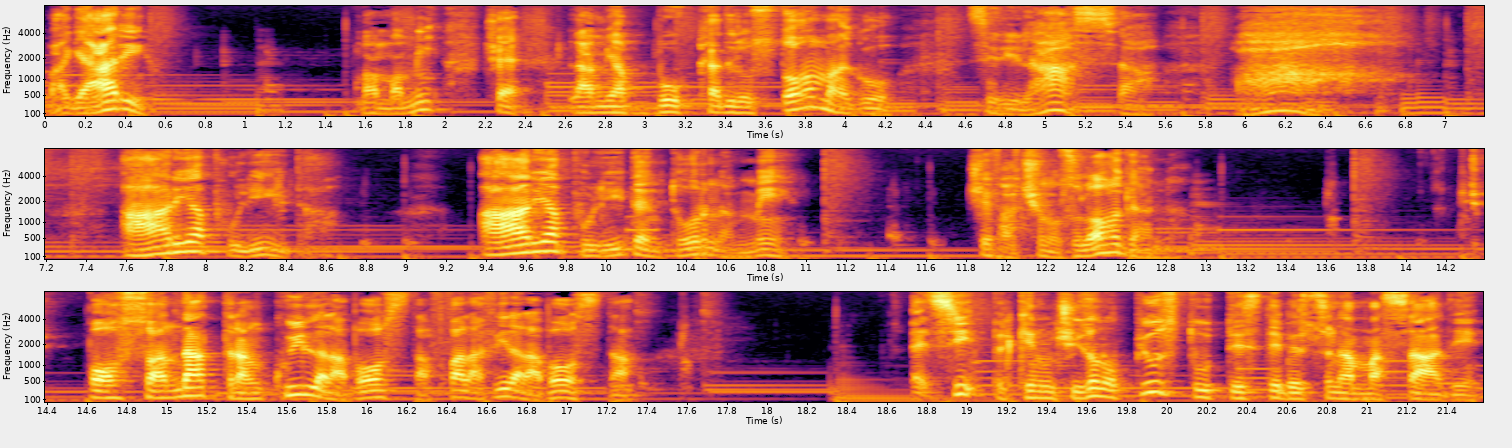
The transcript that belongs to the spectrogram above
Magari. Mamma mia, cioè la mia bocca dello stomaco si rilassa. Ah, aria pulita. Aria pulita intorno a me. Ci faccio uno slogan. Cioè, Posso andare tranquilla alla posta, a fare la fila alla posta. Eh sì, perché non ci sono più tutte queste persone ammassate.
